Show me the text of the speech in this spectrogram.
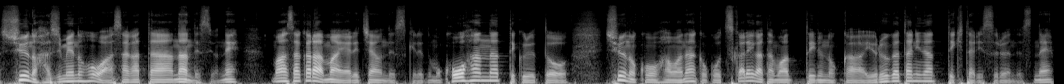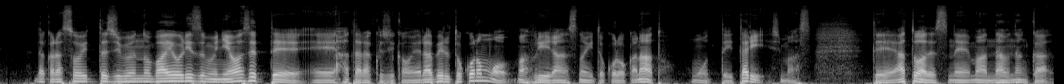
週の初めの方は朝方なんですよね。まあ朝からまあやれちゃうんですけれども、後半になってくると、週の後半はなんかこう疲れが溜まっているのか、夜型になってきたりするんですね。だからそういった自分のバイオリズムに合わせて、えー、働く時間を選べるところも、まあフリーランスのいいところかなと思っていたりします。で、あとはですね、まあななんか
